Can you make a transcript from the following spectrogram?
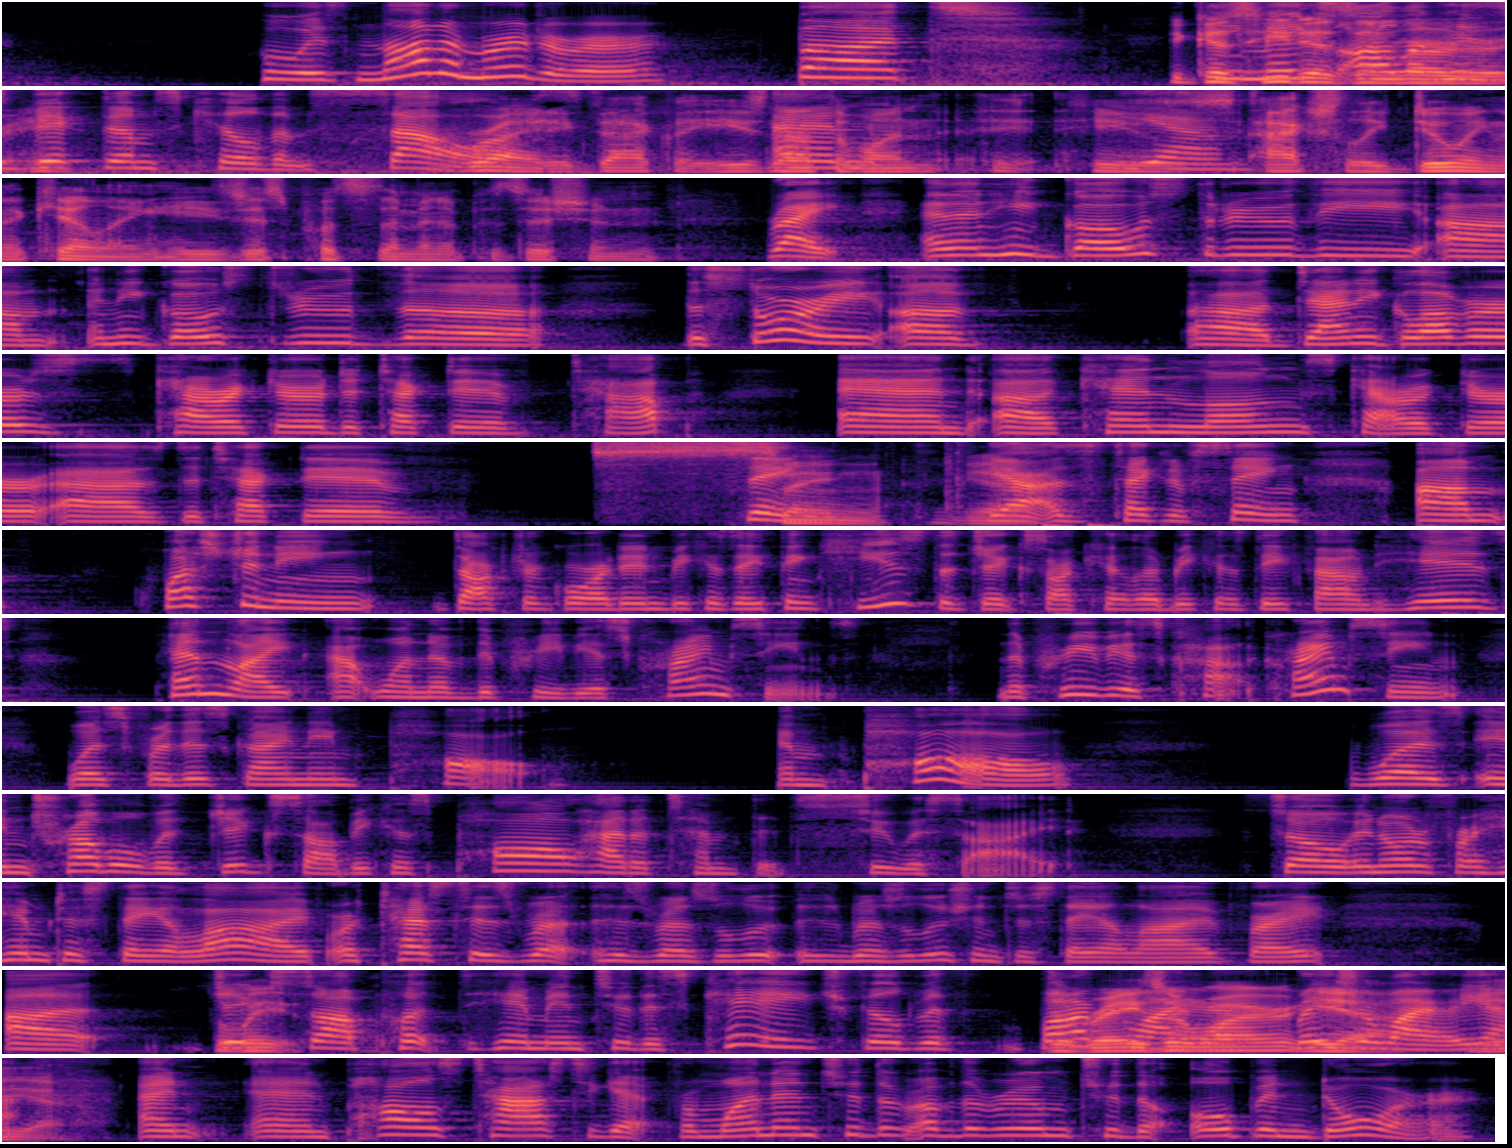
who is not a murderer, but because he he, makes all murder of his he- victims kill themselves. Right, exactly. He's not the one. he- He's Yeah. actually doing the killing. He just puts them in a position. Right. And then he goes through the um and he goes through the the story of uh Danny Glover's character Detective Tapp and uh Ken Leung's character as Detective Singh. Sing. Yeah. as Detective Sing um questioning Dr. Gordon because they think he's the jigsaw killer because they found his pen light at one of the previous crime scenes. The previous co- crime scene was for this guy named Paul. And Paul was in trouble with Jigsaw because Paul had attempted suicide. So in order for him to stay alive or test his re- his, resolu- his resolution to stay alive, right? Uh But wait. Jigsaw put him into this cage filled with barbed razor wire, wire? razor Yeah. wire, Yeah, yeah. yeah. And and Paul's tasked to get from one end to the of the room to the open door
